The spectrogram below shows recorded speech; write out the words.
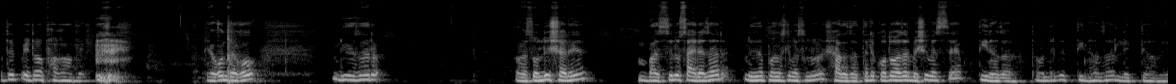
অতএব এটাও ফাঁকা হবে। এখন দেখো, দুই হাজার চল্লিশ সালে বাঁচছিল চার হাজার, দুই হাজার পঞ্চাশ সালে বাঁচছিল সাত হাজার। তাহলে কত হাজার বেশি বাঁচছে তিন হাজার। তো আমাদেরকে তিন হাজার লিখতে হবে।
